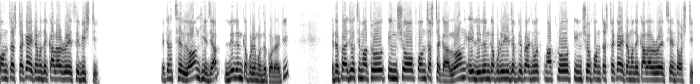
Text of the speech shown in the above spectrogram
পঞ্চাশ টাকা। এটার মধ্যে কালার রয়েছে বিশটি এটা হচ্ছে লং হিজাব লিলেন কাপড়ের মধ্যে করা এটি। এটা প্রাইস হচ্ছে মাত্র তিনশো পঞ্চাশ টাকা। লং এই লিলেন কাপড়ের হিজাবটির প্রাইস মাত্র তিনশো পঞ্চাশ টাকা। এটার মধ্যে কালার রয়েছে দশটি।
